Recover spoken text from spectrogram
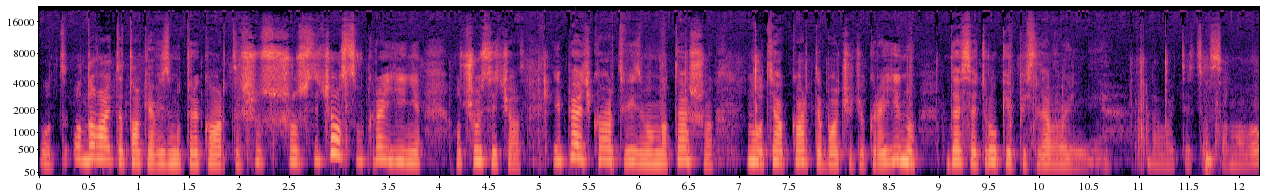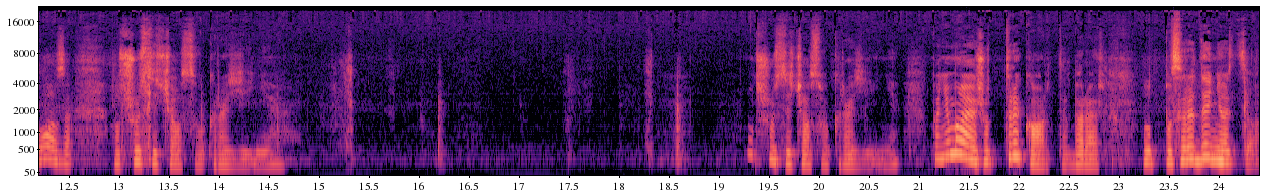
От, от давайте так, я візьму три карти. Що, що ж зараз в Україні? От що зараз? І п'ять карт візьмемо те, що ну, от як карти бачать Україну 10 років після війни. Давайте ця сама вилаза. От що зараз в Україні? Що зараз в Україні? Понімаєш, от три карти береш. От посередині оця.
